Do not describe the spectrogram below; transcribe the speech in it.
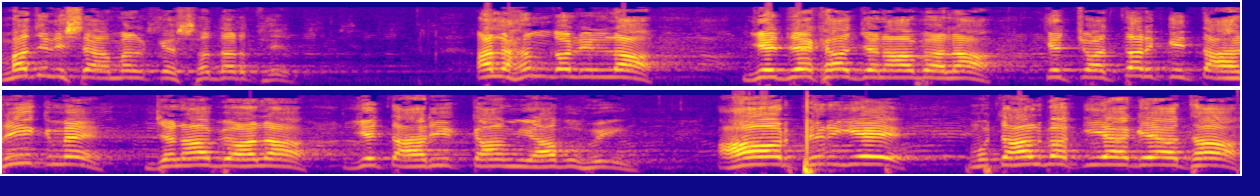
مجلس عمل کے صدر تھے۔ الحمدللہ، یہ دیکھا جناب والا کہ چوہتر کی تحریک میں جناب والا یہ تحریک کامیاب ہوئی۔ اور پھر یہ مطالبہ کیا گیا تھا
